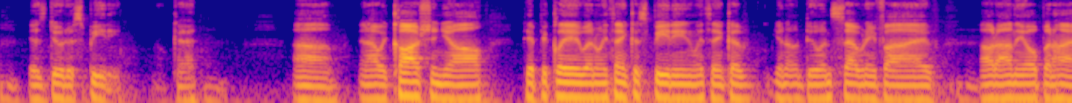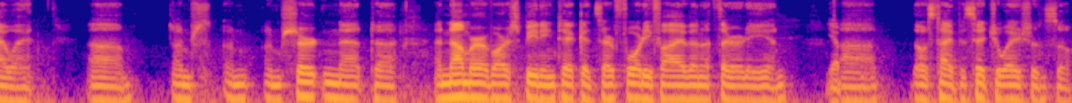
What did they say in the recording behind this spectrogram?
mm-hmm. is due to speeding. Okay. Mm-hmm. Um, and I would caution y'all. Typically, when we think of speeding, we think of you know doing 75 mm-hmm. out on the open highway. Um, I'm, I'm I'm certain that. Uh, a number of our speeding tickets are 45 and a 30 and yep. uh, those type of situations. So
